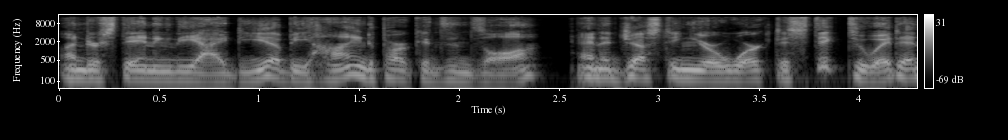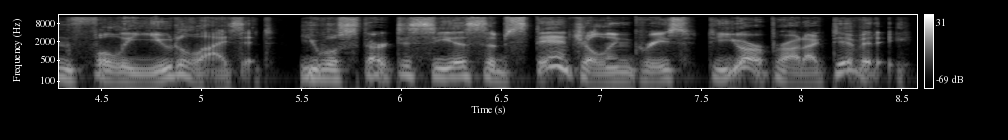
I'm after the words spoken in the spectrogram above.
Understanding the idea behind Parkinson's Law and adjusting your work to stick to it and fully utilize it, you will start to see a substantial increase to your productivity.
